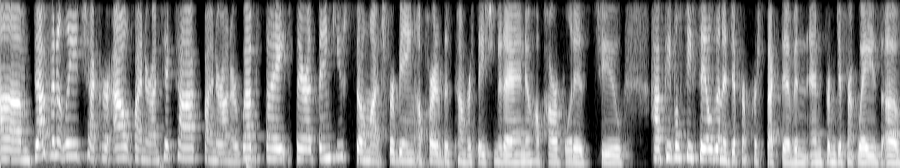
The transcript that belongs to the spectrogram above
Um, definitely check her out. Find her on TikTok. Find her on her website. Sarah, thank you so much for being a part of this conversation today. I know how powerful it is to have people see sales in a different perspective and, and from different ways of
